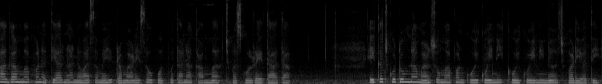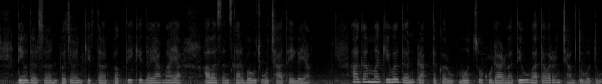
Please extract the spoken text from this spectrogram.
આ ગામમાં પણ અત્યારના નવા સમય પ્રમાણે સૌ પોતપોતાના કામમાં જ મશગુલ રહેતા હતા. એક જ કુટુંબના માણસોમાં પણ કોઈ કોઈની કોઈ કોઈની ન જ પડી હતી. દેવદર્શન, ભજન, કીર્તન, ભક્તિ કે દયા, માયા આવા સંસ્કાર બહુ જ ઓછા થઈ ગયા. આ ગામમાં કેવલ ધન પ્રાપ્ત કરવું મોજશોખ ઉડાડવા તેવું વાતાવરણ જામતું હતું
